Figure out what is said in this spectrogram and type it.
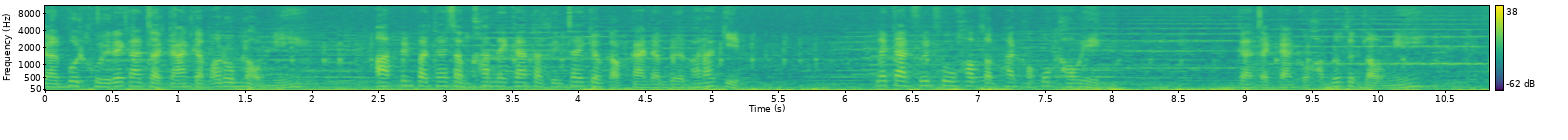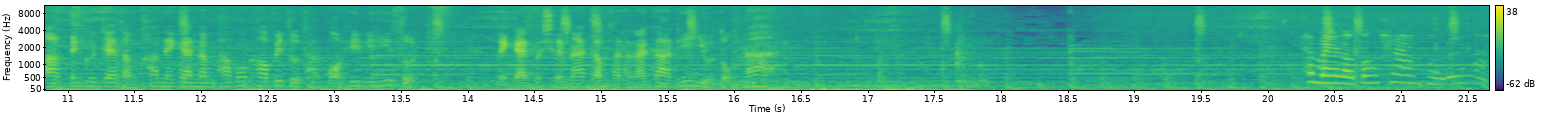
การพูดคุยและการจัดการกับอารมณ์เหล่านี้ อาจเป็นปัจจัยสำคัญในการตัดสินใจเกี่ยวกับการดำเนินภารกิจ และการฟื้นฟูความสัมพันธ์ของพวกเขาเอง การจัดการกับความรู้สึกเหล่านี้ อาจเป็นกุญแจสำคัญในการนำพาพวกเขาไปสู่ทางออกที่ดีที่สุด ในการเผชิญหน้ากับสถานการณ์ที่อยู่ตรงหน้าทำไมเราต้องฆ่าเขาด้วยล่ะ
